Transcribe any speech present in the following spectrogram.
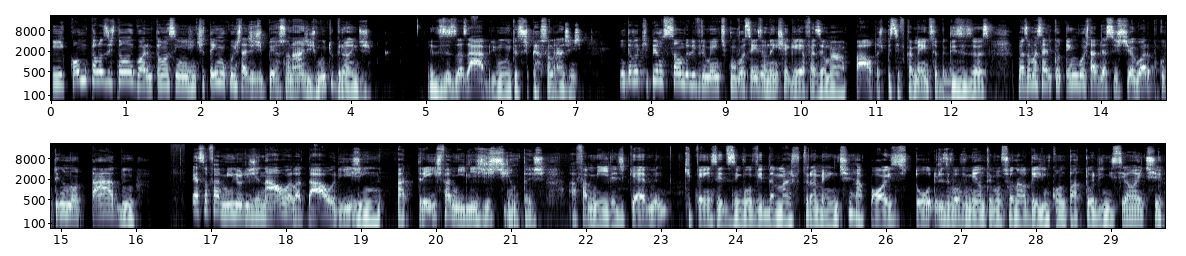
e como que elas estão agora. Então, assim, a gente tem uma quantidade de personagens muito grande. This Is Us abre muito esses personagens. Então, aqui pensando livremente com vocês, eu nem cheguei a fazer uma pauta especificamente sobre This Is Us, mas é uma série que eu tenho gostado de assistir agora porque eu tenho notado essa família original, ela dá origem a três famílias distintas. A família de Kevin, que vem ser desenvolvida mais futuramente, após todo o desenvolvimento emocional dele enquanto ator iniciante,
